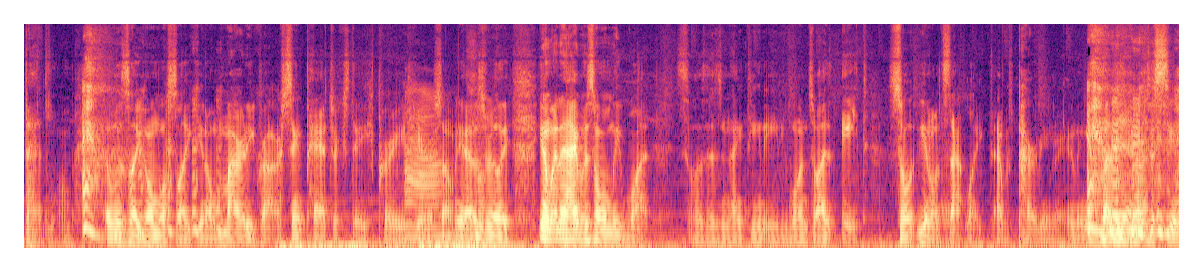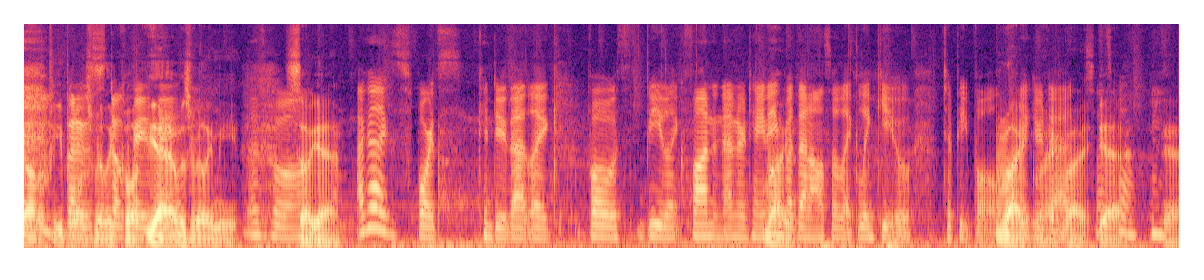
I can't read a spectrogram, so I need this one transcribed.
bedlam. it was like almost like you know Mardi Gras or St. Patrick's Day parade here or something. Yeah, it was really you know. And I was only what so this is 1981, so I was eight. So you know, it's not like I was partying or anything. But, you know, just seeing all the people it was was really cool. crazy. Yeah, it was really neat. That's cool. So yeah, I feel like sports can do that, like both be like fun and entertaining, Right. but then also like link you to people, right, like your right, dad. right. So yeah, cool. Yeah.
